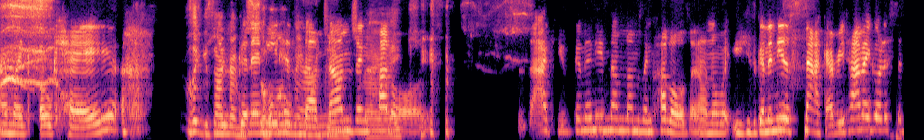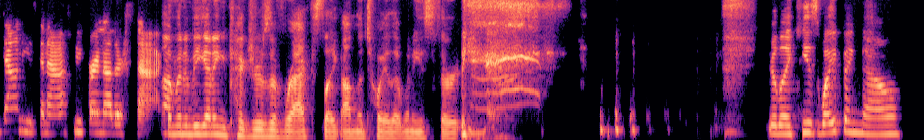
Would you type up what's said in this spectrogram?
I'm like, okay, Like Zach, He's I'm gonna solo need his num-nums and cuddles. Zach, he's gonna need num nums and cuddles. I don't know what he's gonna need a snack every time I go to sit down. He's gonna ask me for another snack. I'm gonna be getting pictures of Rex like on the toilet when he's 30. You're like, he's wiping now.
